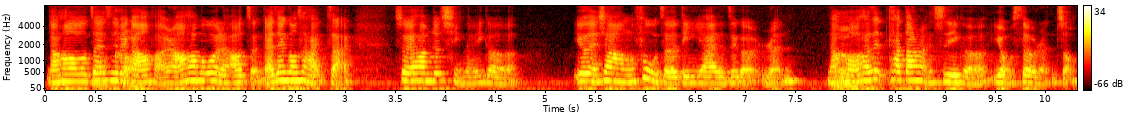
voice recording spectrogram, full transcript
然后这件事被告上法院，然后他们为了要整改，这间公司还在，所以他们就请了一个有点像负责 DEI 的这个人，然后他是他当然是一个有色人种，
